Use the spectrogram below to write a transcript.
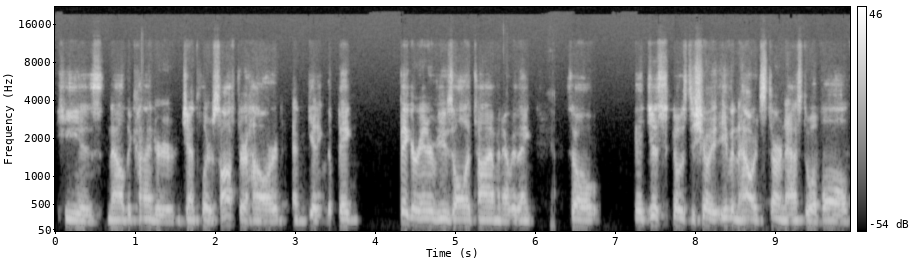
he is now the kinder, gentler, softer Howard, and getting the big, bigger interviews all the time and everything. Yeah. So it just goes to show you, even Howard Stern has to evolve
